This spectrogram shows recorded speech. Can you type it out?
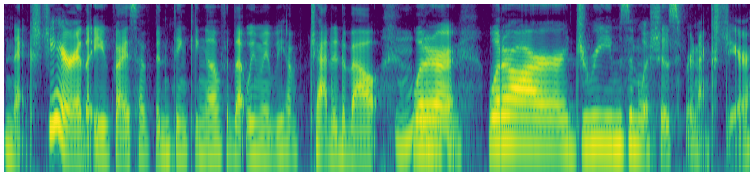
next year that you guys have been thinking of that we maybe have chatted about? What are mm. what are our dreams and wishes for next year?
